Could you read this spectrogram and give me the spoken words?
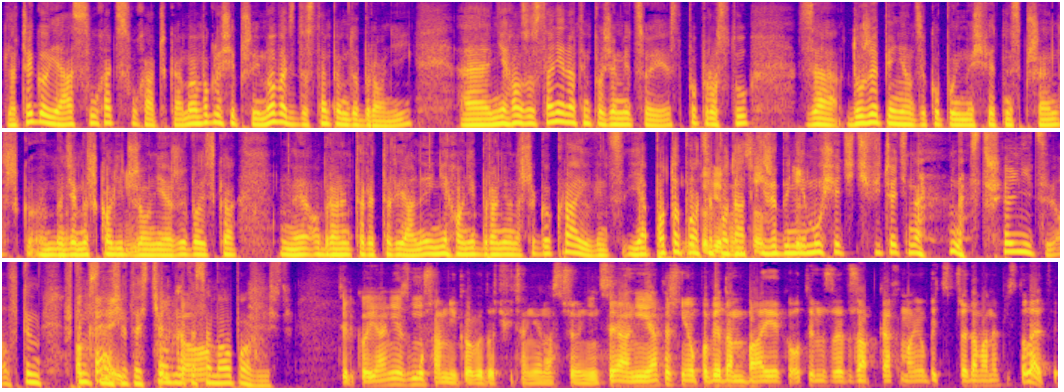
Dlaczego ja, słuchacz, słuchaczka, mam w ogóle się przejmować dostępem do broni? E, niech on zostanie na tym poziomie, co jest. Po prostu za duże pieniądze kupujmy świetny sprzęt, szko- będziemy szkolić Mhm. żołnierzy, wojska e, obrony terytorialnej i niech oni bronią naszego kraju. Więc ja po to płacę wie pan podatki, żeby nie musieć ćwiczyć na, na strzelnicy. O, w tym, w tym Okej, sensie to jest ciągle ta sama opowieść. Tylko ja nie zmuszam nikogo do ćwiczenia na strzelnicy, ani ja też nie opowiadam bajek o tym, że w żabkach mają być sprzedawane pistolety.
